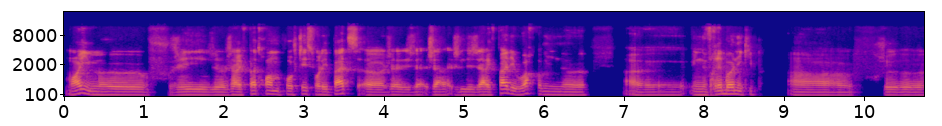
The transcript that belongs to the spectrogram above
Moi, il me... j'ai- j'arrive pas trop à me projeter sur les pattes. Euh, j'arrive pas à les voir comme une, euh, une vraie bonne équipe. Euh, je-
